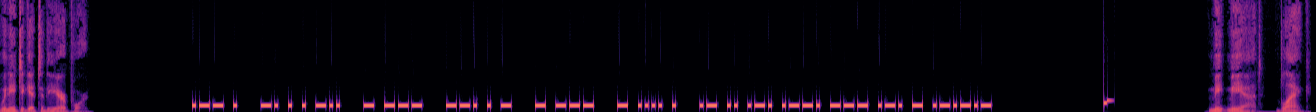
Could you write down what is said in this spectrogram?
We need to get to the airport. Meet me at blank.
